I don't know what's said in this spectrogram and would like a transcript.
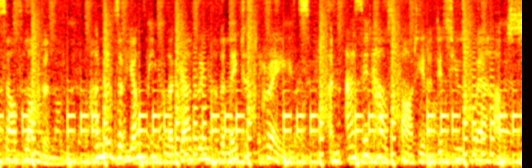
South London, hundreds of young people are gathering for the latest craze, an acid house party in a disused warehouse.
